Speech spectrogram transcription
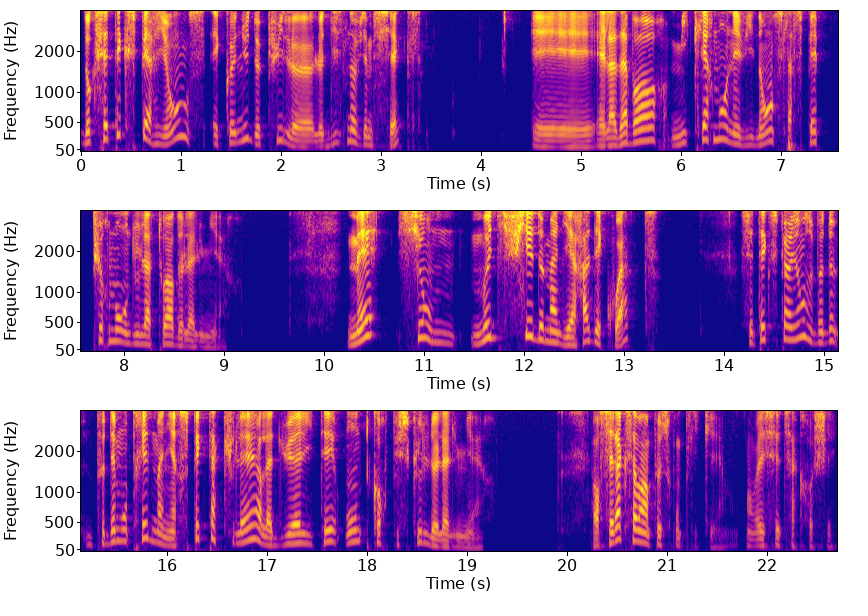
donc, cette expérience est connue depuis le, le 19e siècle. Et elle a d'abord mis clairement en évidence l'aspect purement ondulatoire de la lumière. Mais si on modifiait de manière adéquate, cette expérience peut démontrer de manière spectaculaire la dualité onde-corpuscule de la lumière. Alors c'est là que ça va un peu se compliquer. Hein. On va essayer de s'accrocher.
